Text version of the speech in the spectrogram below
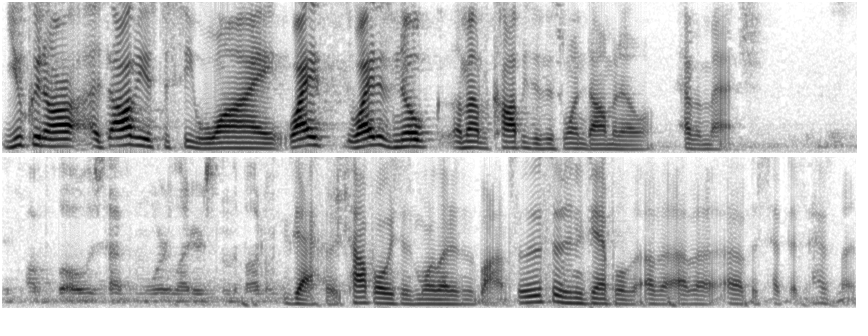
You can. It's obvious to see why. Why is why does no amount of copies of this one domino have a match? The top will always have more letters than the bottom. Exactly. The top always has more letters than the bottom. So this is an example of a, of a, of a set that has none.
